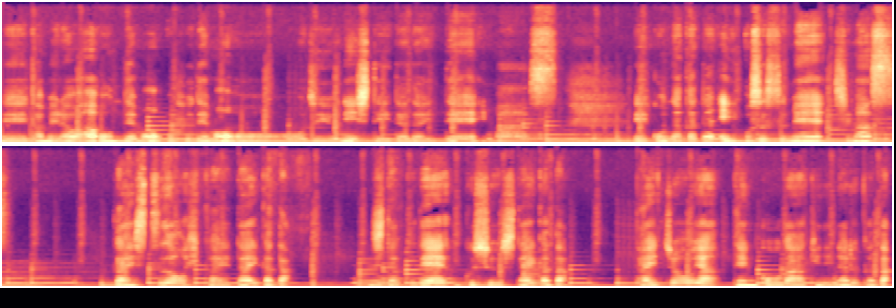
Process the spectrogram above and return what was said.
えー、カメラはオンでもオフでも自由にしていただいています、えー、こんな方におすすめします。外出を控えたい方。自宅で復習したい方体調や天候が気になる方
